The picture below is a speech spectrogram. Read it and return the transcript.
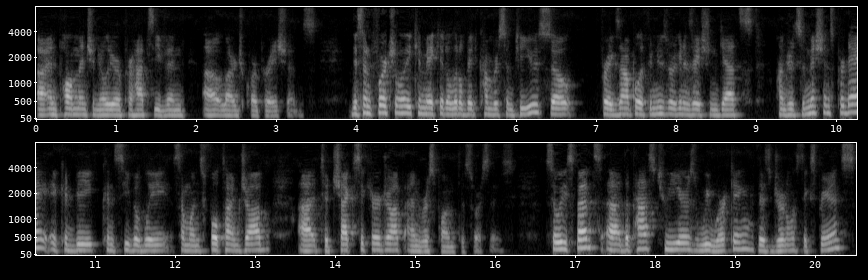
Uh, and Paul mentioned earlier, perhaps even uh, large corporations. This unfortunately can make it a little bit cumbersome to use. So for example, if a news organization gets 100 submissions per day, it could be conceivably someone's full-time job uh, to check SecureDrop and respond to sources. So we spent uh, the past two years reworking this journalist experience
